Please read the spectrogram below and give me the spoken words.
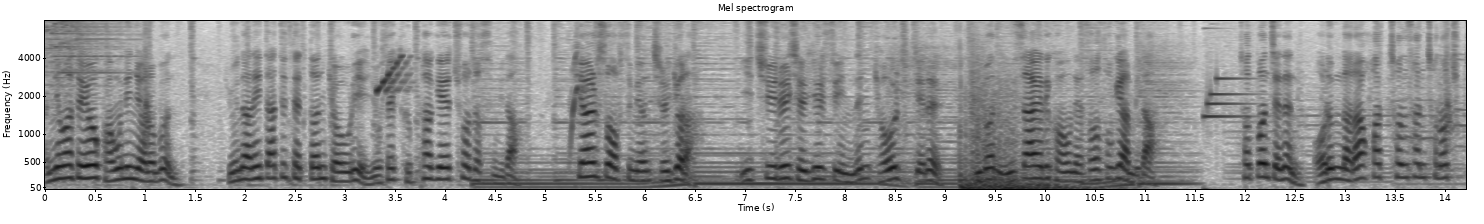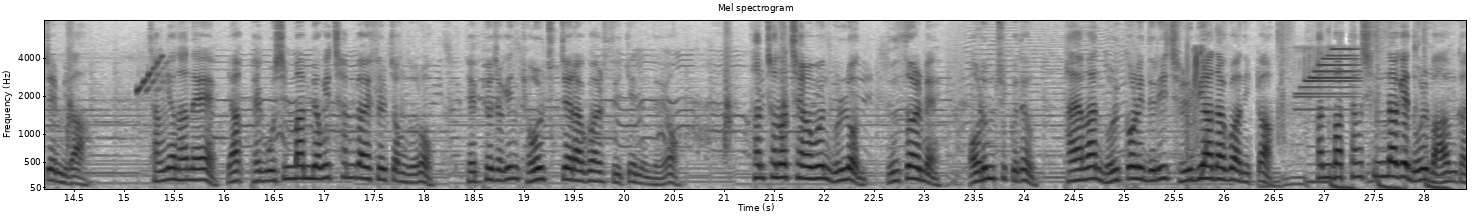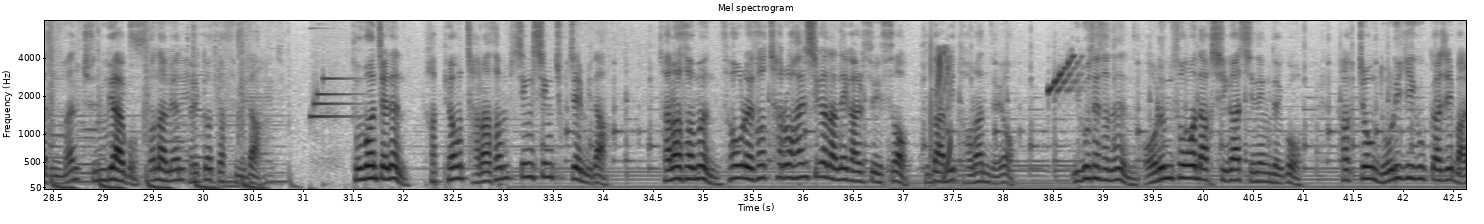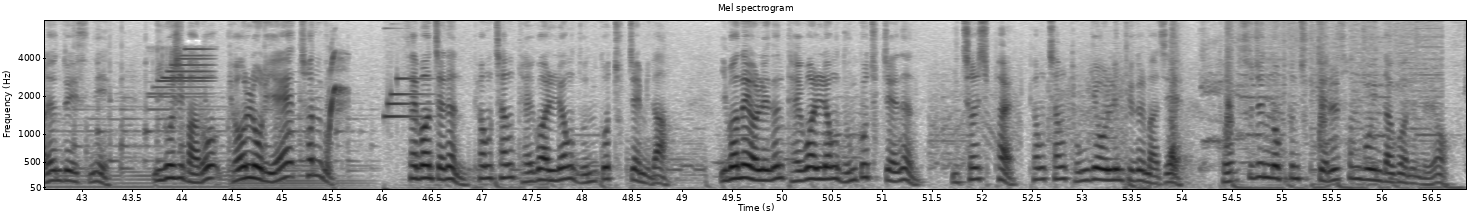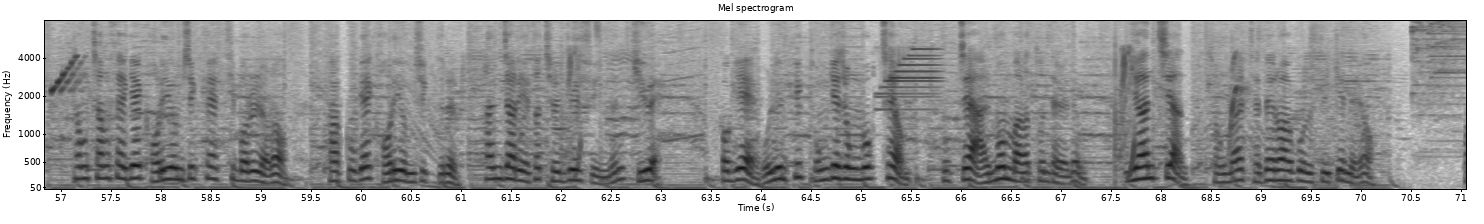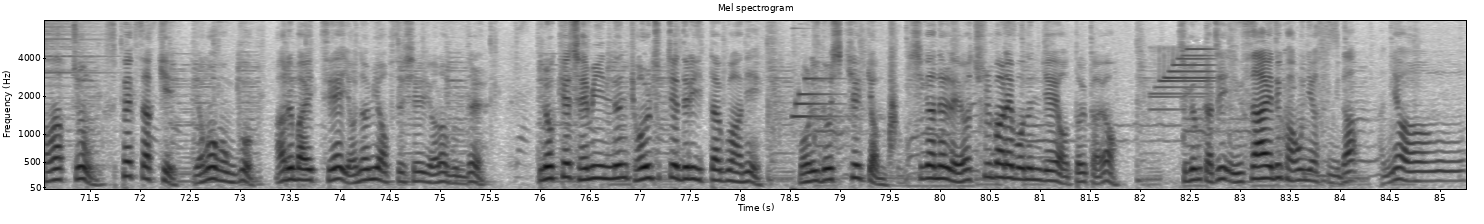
안녕하세요 광운인 여러분. 유난히 따뜻했던 겨울이 요새 급하게 추워졌습니다. 피할 수 없으면 즐겨라. 이 추위를 즐길 수 있는 겨울 축제를 이번 인사이드 광운에서 소개합니다. 첫 번째는 얼음나라 화천 산천어 축제입니다. 작년 한 해 약 150만 명이 참가했을 정도로 대표적인 겨울 축제라고 할 수 있겠는데요. 산천어 체험은 물론 눈썰매, 얼음축구 등 다양한 놀거리들이 즐비하다고 하니까 한바탕 신나게 놀 마음가짐만 준비하고 떠나면 될 것 같습니다. 두 번째는 가평 자라섬 싱싱 축제입니다. 자라섬은 서울에서 차로 1시간 안에 갈 수 있어 부담이 덜한데요. 이곳에서는 얼음송어 낚시가 진행되고 각종 놀이기구까지 마련되어 있으니 이곳이 바로 겨울놀이의 천국. 세 번째는 평창 대관령 눈꽃 축제입니다. 이번에 열리는 대관령 눈꽃 축제는 2018 평창 동계올림픽을 맞이해 더욱 수준 높은 축제를 선보인다고 하는데요. 평창 세계 거리 음식 페스티벌을 열어 각국의 거리 음식들을 한 자리에서 즐길 수 있는 기회. 거기에 올림픽 동계 종목 체험, 국제 알몬 마라톤 대회 등 이한치 한 정말 제대로 하고 올 수 있겠네요. 방학 중 스펙 쌓기, 영어 공부, 아르바이트에 여념이 없으실 여러분들 이렇게 재미있는 겨울 축제들이 있다고 하니 머리도 식힐 겸 시간을 내어 출발해 보는 게 어떨까요? 지금까지 인사이드 광운이었습니다. 안녕.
